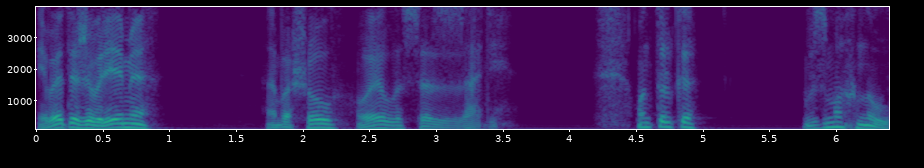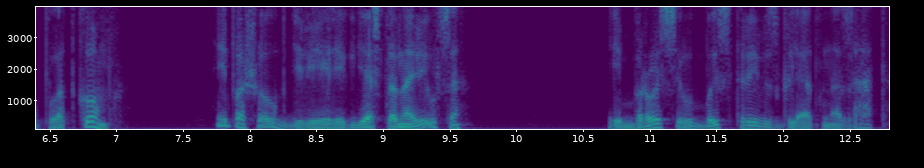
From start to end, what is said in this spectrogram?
И в это же время обошел Уэллоса сзади. Он только взмахнул платком и пошел к двери, где остановился и бросил быстрый взгляд назад.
